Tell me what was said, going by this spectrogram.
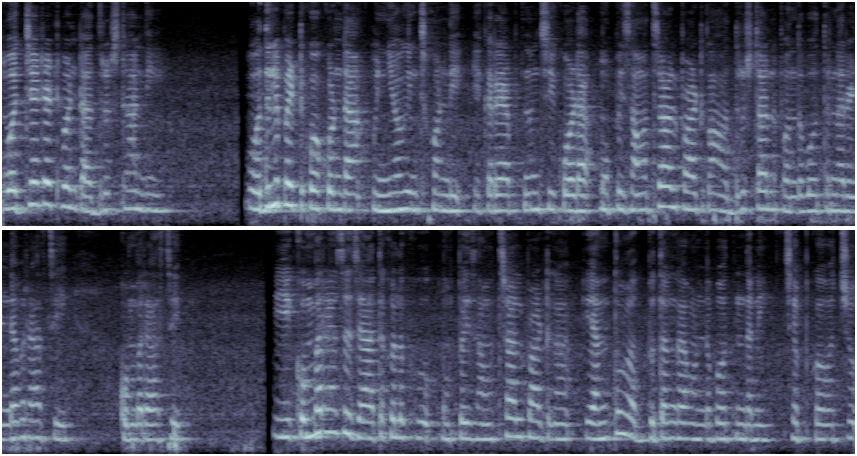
వచ్చేటటువంటి అదృష్టాన్ని వదిలిపెట్టుకోకుండా వినియోగించుకోండి. ఇక రేపటి నుంచి కూడా ముప్పై సంవత్సరాల పాటుగా అదృష్టాన్ని పొందబోతున్న రెండవ రాశి కుంభరాశి. ఈ కుంభరాశి జాతకులకు ముప్పై సంవత్సరాల పాటుగా ఎంతో అద్భుతంగా ఉండబోతుందని చెప్పుకోవచ్చు.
